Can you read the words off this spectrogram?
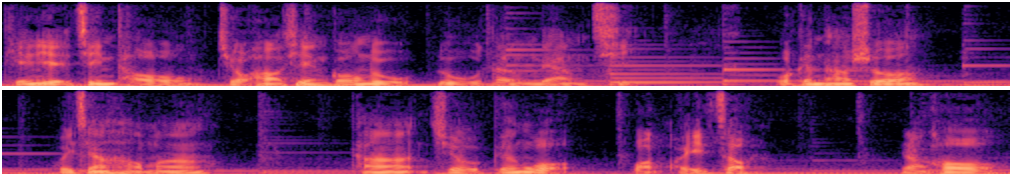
田野尽头，九号线公路路灯亮起。我跟他说：“回家好吗？”他就跟我往回走，然后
